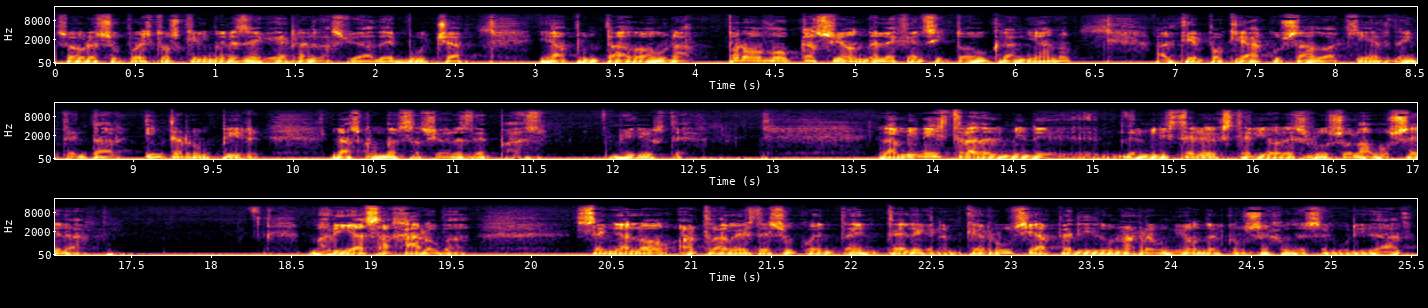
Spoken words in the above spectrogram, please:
sobre supuestos crímenes de guerra en la ciudad de Bucha y ha apuntado a una provocación del ejército ucraniano al tiempo que ha acusado a Kiev de intentar interrumpir las conversaciones de paz. Mire usted. La ministra del, Ministerio de Exteriores ruso, la vocera, María Zaharova, señaló a través de su cuenta en Telegram que Rusia ha pedido una reunión del Consejo de Seguridad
